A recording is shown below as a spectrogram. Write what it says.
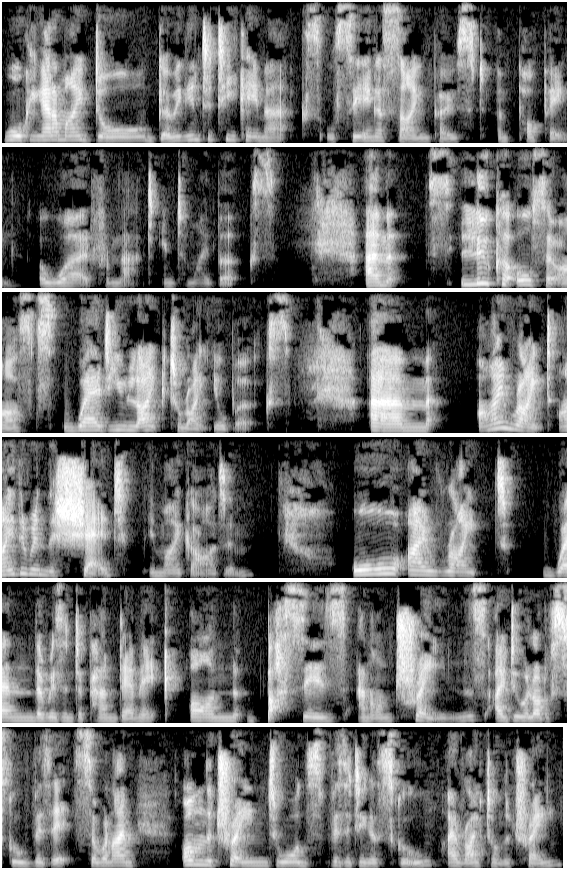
walking out of my door, going into TK Maxx, or seeing a signpost and popping a word from that into my books. Um, Luca also asks, where do you like to write your books? Um, I write either in the shed in my garden or I write when there isn't a pandemic on buses and on trains. I do a lot of school visits. So when I'm on the train towards visiting a school, I write on the train.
